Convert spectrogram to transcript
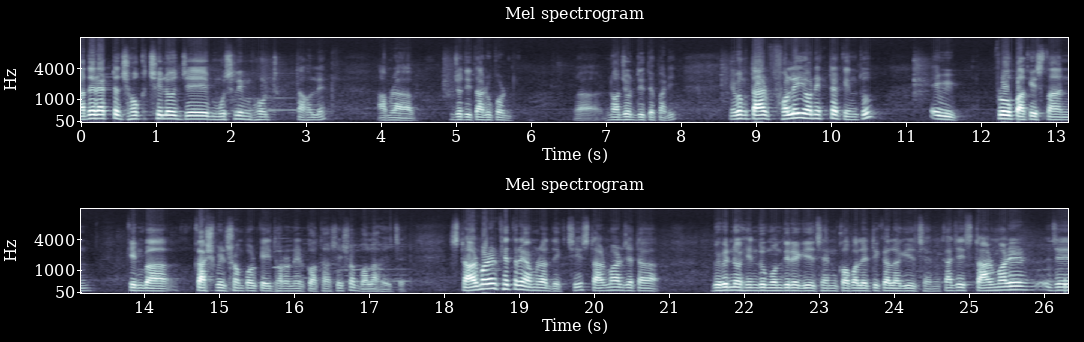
তাদের একটা ঝোঁক ছিল যে মুসলিম ভোট তাহলে আমরা যদি তার উপর নজর দিতে পারি। এবং তার ফলেই অনেকটা কিন্তু এই প্রো পাকিস্তান কিংবা কাশ্মীর সম্পর্কে এই ধরনের কথা, সেসব বলা হয়েছে। স্টারমারের ক্ষেত্রে আমরা দেখছি স্টারমার যেটা বিভিন্ন হিন্দু মন্দিরে গিয়েছেন, কপালে টিকা লাগিয়েছেন কাজে স্টারমারের যে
